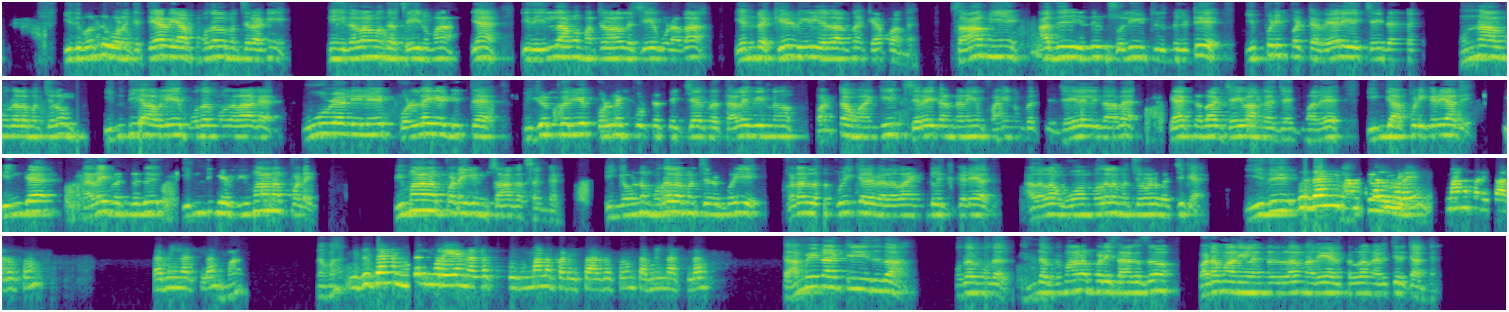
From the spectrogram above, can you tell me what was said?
இது வந்து உனக்கு தேவையா முதலமைச்சரா நீ நீ இதெல்லாம் வந்து செய்யணுமா? ஏன்? இது இல்லாம மற்ற நாள்ல செய்யக்கூடாதா? என்ற கேள்வியில் எல்லாரும் தான் கேட்பாங்க. சாமி அது இதுன்னு சொல்லிட்டு இருந்துகிட்டு இப்படிப்பட்ட வேலையை செய்த முன்னாள் முதலமைச்சரும் இந்தியாவிலே முதன் முதலாக ஊழலிலே கொள்ளையடித்த மிகப்பெரிய கொள்ளை கூட்டத்தை சேர்ந்த தலைவின்னு பட்டம் வாங்கி சிறை தண்டனையும் பயனும் பெற்ற ஜெயலலிதாவை கேட்கதான் செய்வாங்க ஜெயக்குமாரு. இங்க அப்படி கிடையாது. இங்க நடைபெற்றது இந்திய விமானப்படை விமானப்படையின் சாகசங்கள். இங்க ஒண்ணு முதலமைச்சர் போய் கடல்ல குளிக்கிற வேலைலாம் எங்களுக்கு கிடையாது. அதெல்லாம் உன் முதலமைச்சரோட வச்சுக்க. இது இதுதான் முதல் முறை விமானப்படை சாகசம் தமிழ்நாட்டுல. இதுதான் முதல் முறையா நடக்கும் விமானப்படை சாகசம் தமிழ்நாட்டுல? தமிழ்நாட்டில் இதுதான். முதல் முதல். இந்த விமானப்படை சாகசம் வட மாநிலங்கள் எல்லாம் நிறைய இடத்துல நடத்திருக்காங்க.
